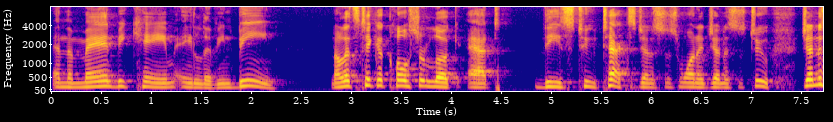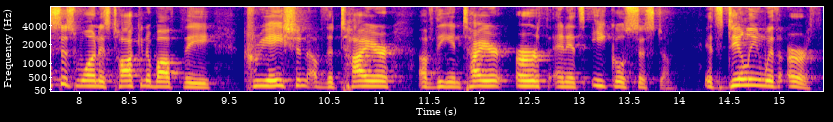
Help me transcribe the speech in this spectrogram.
and the man became a living being. Now let's take a closer look at these two texts, Genesis 1 and Genesis 2. Genesis 1 is talking about the creation of the entire of the entire earth and its ecosystem. It's dealing with earth.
